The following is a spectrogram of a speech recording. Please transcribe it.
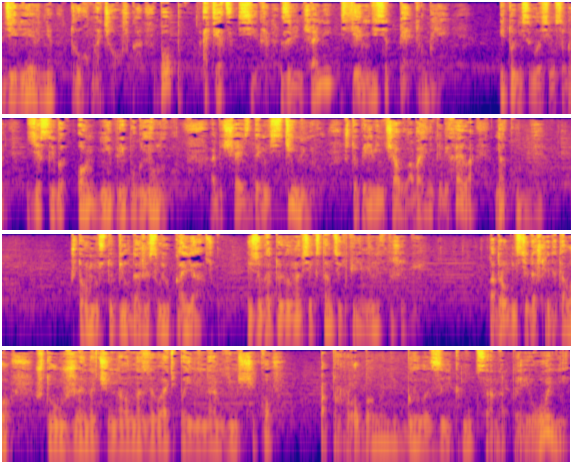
деревня Трухмачевка. Поп – отец Сидор. За венчание 75 рублей. И то не согласился бы, если бы он не припугнул его, обещаясь донести на него, что перевенчал лобазника Михайла на куме что он уступил даже свою коляску и заготовил на всех станциях переменных лошадей. Подробности дошли до того, что уже начинал называть по именам ямщиков. Попробовали было заикнуться о Наполеоне,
